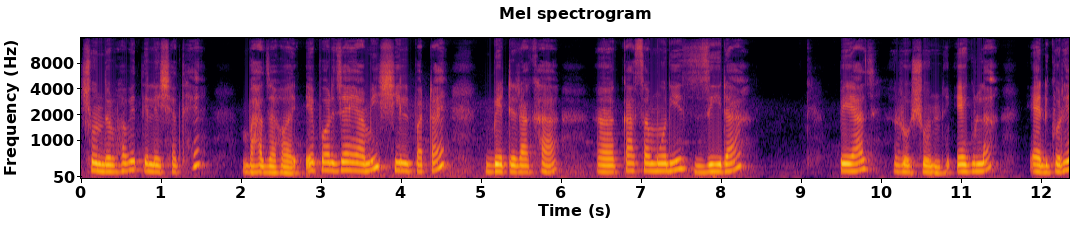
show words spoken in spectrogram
সুন্দরভাবে তেলের সাথে ভাজা হয়। এ পর্যায়ে আমি শিলপাটায় বেটে রাখা কাঁচামরিচ, জিরা, পেঁয়াজ, রসুন এগুলা অ্যাড করে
